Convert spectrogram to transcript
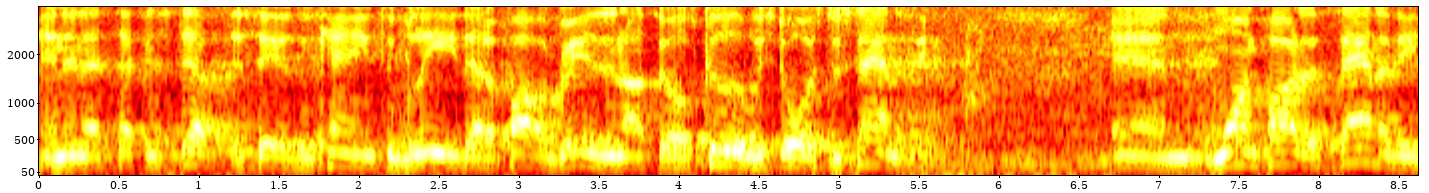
And in that second step, it says we came to believe that a power greater than ourselves could restore us to sanity. And one part of sanity,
